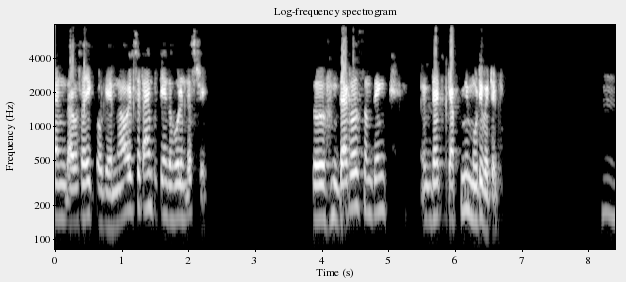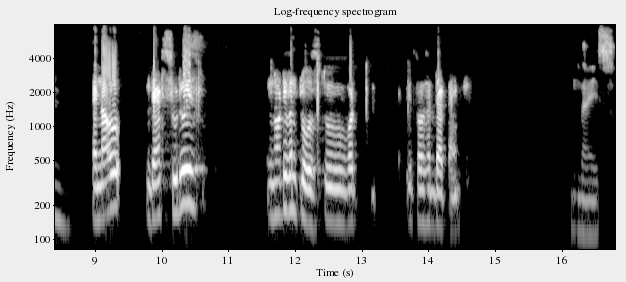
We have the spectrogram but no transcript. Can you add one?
and I was like, okay, now it's the time to change the whole industry. So that was something that kept me motivated. Hmm. And now that studio is not even close to what it was at that time. Nice.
